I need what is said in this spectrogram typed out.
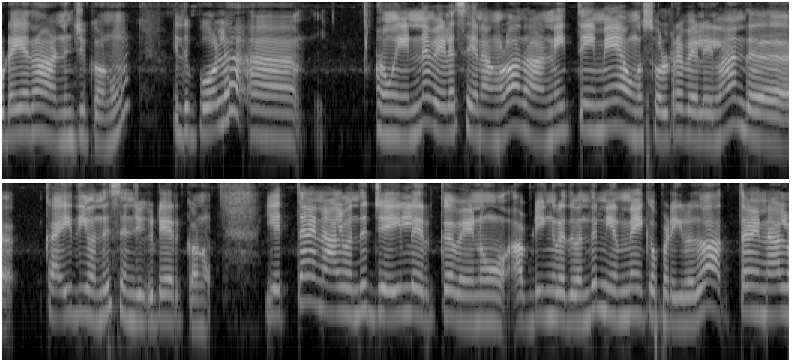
உடையை தான் அணிஞ்சுக்கணும். இது போல் அவங்க என்ன வேலை செய்கிறாங்களோ அதை அனைத்தையுமே அவங்க சொல்கிற வேலையெல்லாம் இந்த கைதி வந்து செஞ்சுக்கிட்டே இருக்கணும். எத்தனை நாள் வந்து ஜெயிலில் இருக்க வேணும் அப்படிங்கிறது வந்து நிர்ணயிக்கப்படுகிறதோ அத்தனை நாள்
